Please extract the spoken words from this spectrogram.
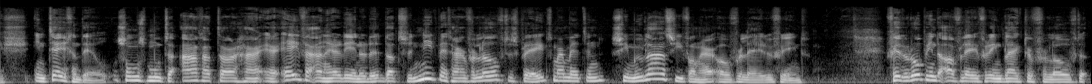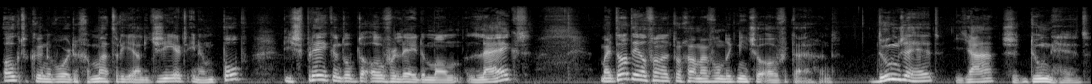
Ash. Integendeel, soms moet de avatar haar er even aan herinneren dat ze niet met haar verloofde spreekt, maar met een simulatie van haar overleden vriend. Verderop in de aflevering blijkt de verloofde ook te kunnen worden gematerialiseerd in een pop die sprekend op de overleden man lijkt. Maar dat deel van het programma vond ik niet zo overtuigend. Doen ze het? Ja, ze doen het.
